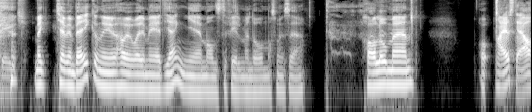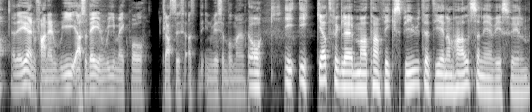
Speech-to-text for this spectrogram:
Cage. Men Kevin Bacon är, ju- har ju varit med i ett gäng eh, monsterfilmer då, måste man ju säga. Hollow Man. Ja, just det, ja. Det är ju en fan en, re, alltså det är ju en remake på klassisk, alltså Invisible Man. Och i, icke att förglömma att han fick spjutet genom halsen i en viss film.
